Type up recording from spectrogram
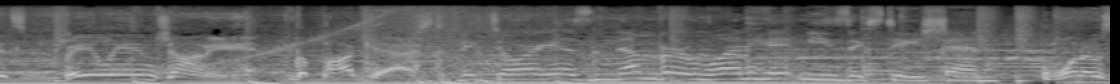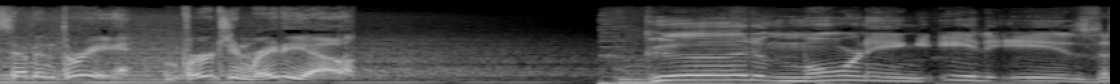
It's Bailey and Johnny, the podcast. Victoria's number one hit music station. 1073 Virgin Radio. Good morning. It is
